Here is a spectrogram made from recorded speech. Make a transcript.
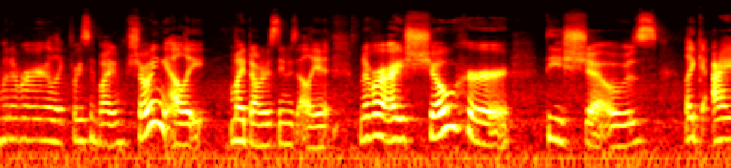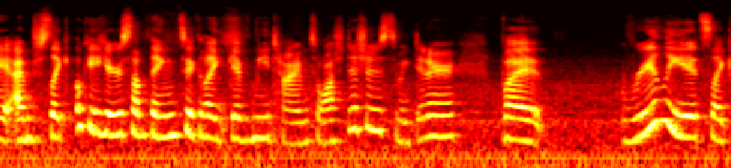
whenever like for example i'm showing ellie my daughter's name is elliot. Whenever i show her these shows like i i'm just like okay here's something to like give me time to wash dishes to make dinner. But really it's like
